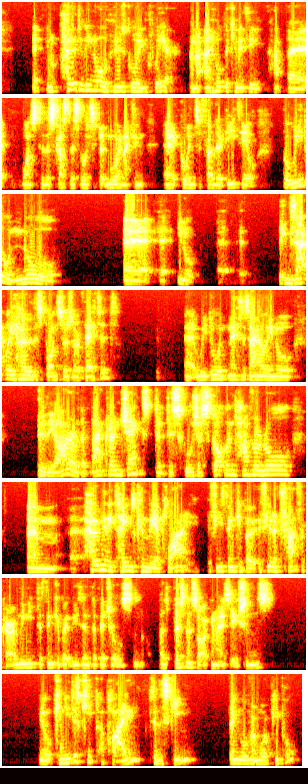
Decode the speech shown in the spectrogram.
you know, how do we know who's going where? And I hope the committee uh, wants to discuss this a little bit more, and I can uh, go into further detail. But we don't know, uh, uh you know, uh, exactly how the sponsors are vetted. Uh, we don't necessarily know who they are or their background checks. Did Disclosure Scotland have a role? Um, how many times can they apply? If you think about, if you're a trafficker, and we need to think about these individuals as business organisations, you know, can you just keep applying to the scheme, bring over more people?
